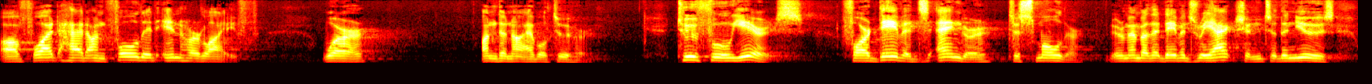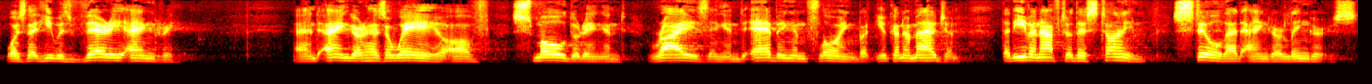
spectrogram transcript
of what had unfolded in her life were undeniable to her. Two full years for David's anger to smolder. You remember that David's reaction to the news was that he was very angry. And anger has a way of smoldering and rising and ebbing and flowing. But you can imagine that even after this time, still that anger lingers.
